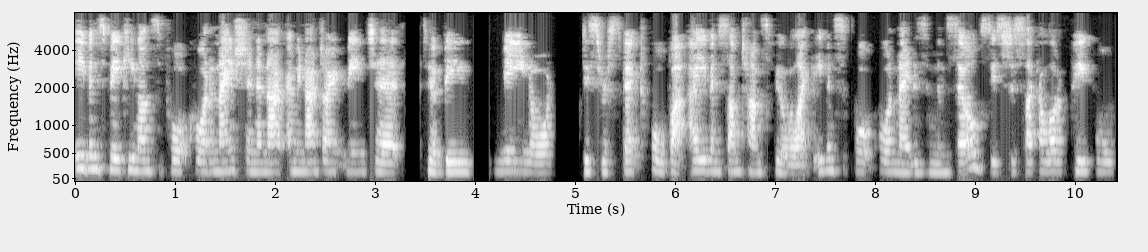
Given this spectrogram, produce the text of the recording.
even speaking on support coordination, and I, I mean, I don't mean to to be mean or disrespectful, but I even sometimes feel like even support coordinators in themselves, it's just like a lot of people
